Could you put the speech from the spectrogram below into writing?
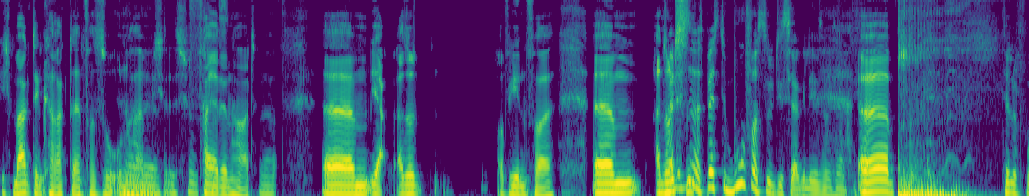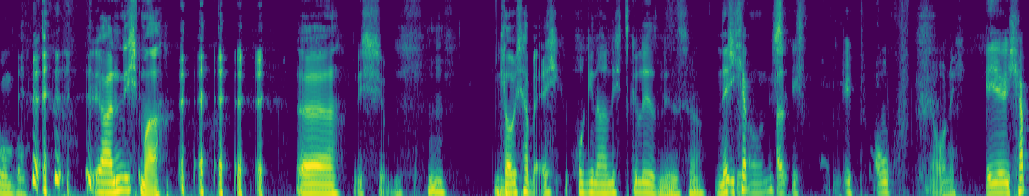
ich mag den Charakter einfach so Ja, unheimlich. ja, ich feier krass. den hart. Ja. Ähm, ja, also auf jeden Fall. Ähm, Was ist denn das beste Buch, was du dieses Jahr gelesen hast? äh, Telefonbuch. ja, nicht mal. äh, ich hm, ich glaube, ich habe echt original nichts gelesen dieses Jahr. Nee, Ich habe auch nicht. also ich, ich auch Auch nicht. Ich habe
